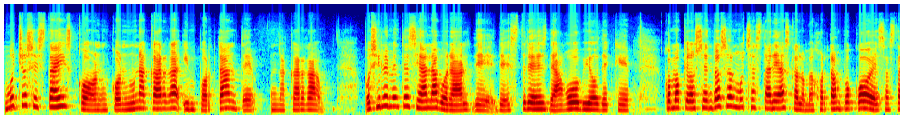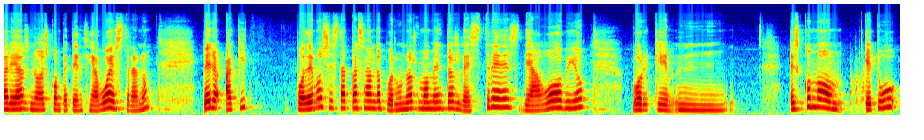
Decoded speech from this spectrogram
Muchos estáis con, una carga importante, una carga posiblemente sea laboral, de, de, estrés, de agobio, de que como que os endosan muchas tareas que a lo mejor tampoco esas tareas no es competencia vuestra, ¿no? Pero aquí podemos estar pasando por unos momentos de estrés, de agobio, porque mm, es como que tú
